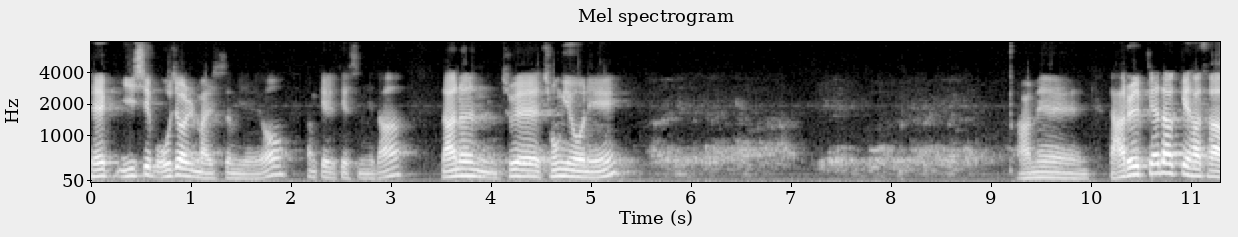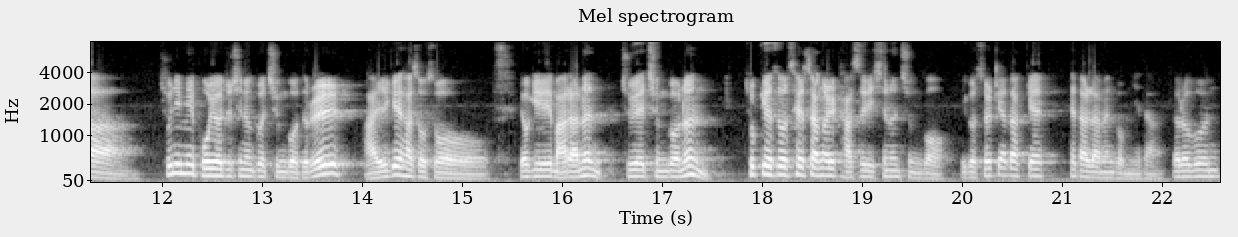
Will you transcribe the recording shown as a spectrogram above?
125절 말씀이에요. 함께 읽겠습니다. 나는 주의 종이오니 아멘. 나를 깨닫게 하사 주님이 보여주시는 그 증거들을 알게 하소서. 여기 말하는 주의 증거는 주께서 세상을 다스리시는 증거, 이것을 깨닫게 해달라는 겁니다. 여러분,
